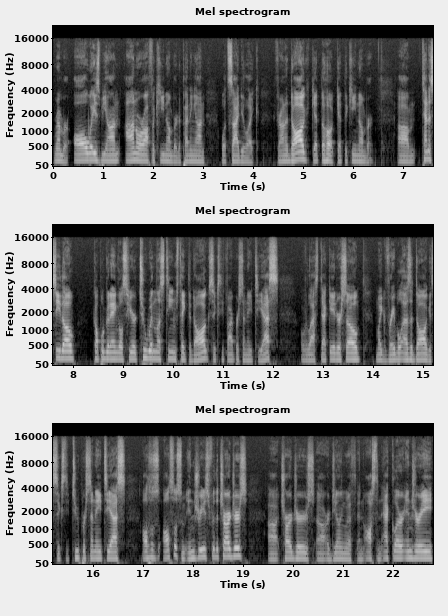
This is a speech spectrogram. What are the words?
Remember, always be on, on or off a key number depending on what side you like. If you're on a dog, get the hook, get the key number. Um, Tennessee, though, a couple good angles here. Two winless teams take the dog, 65% ATS over the last decade or so. Mike Vrabel as a dog is 62% ATS. Also, also some injuries for the Chargers. Uh, Chargers uh, are dealing with an Austin Ekeler injury.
